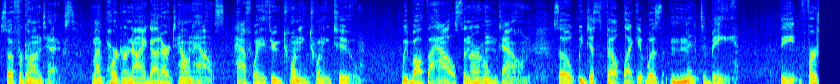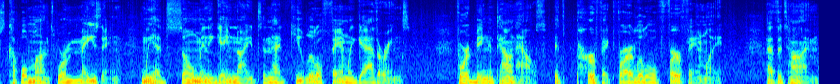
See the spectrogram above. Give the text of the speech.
So, for context, my partner and I got our townhouse halfway through 2022. We bought the house in our hometown, so we just felt like it was meant to be. The first couple months were amazing. We had so many game nights and had cute little family gatherings. For it being a townhouse, it's perfect for our little fur family. At the time,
